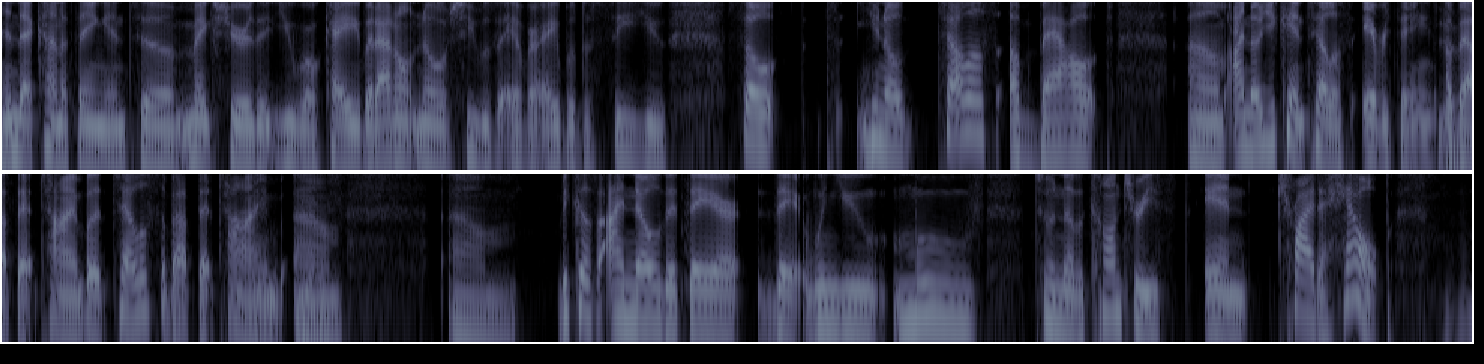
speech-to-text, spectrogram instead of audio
and that kind of thing, and to make sure that you were okay. But I don't know if she was ever able to see you. So, t- you know, tell us about. Um, I know you can't tell us everything Yes. about that time, but tell us about that time. Um, um, because I know that there, there, when you move to another country and try to help, Mm-hmm.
